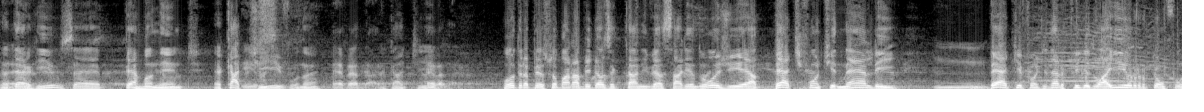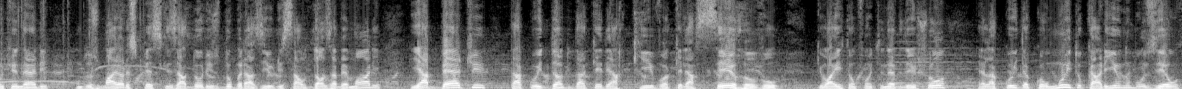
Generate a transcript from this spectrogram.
Dedé Rios é permanente, é cativo, né? É verdade. É cativo. É verdade. Outra pessoa maravilhosa que está aniversariando hoje é a Beth Fontinelli. Hum. Beth Fontinelli, filha do Ayrton Fontinelli, um dos maiores pesquisadores do Brasil de saudosa memória. E a Beth está cuidando daquele arquivo, aquele acervo que o Ayrton Fontinelli deixou. Ela cuida com muito carinho no museu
